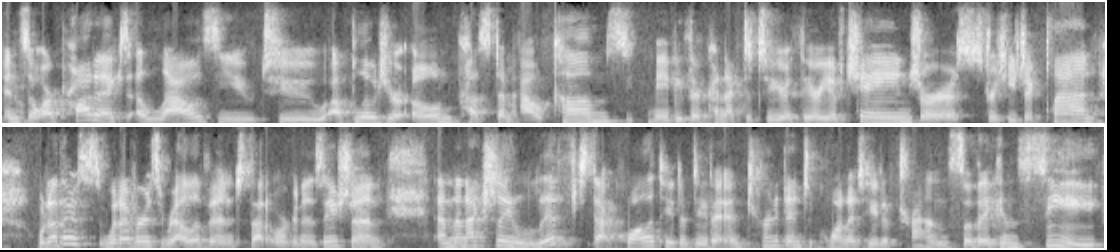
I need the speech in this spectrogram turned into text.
And so our product allows you to upload your own custom outcomes. Maybe they're connected to your theory of change or a strategic plan, whatever is relevant to that organization, and then actually lift that qualitative data and turn it into quantitative trends so they can see,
